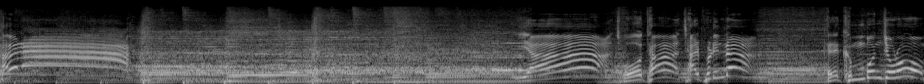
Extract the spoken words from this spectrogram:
가라. 좋다 잘 풀린다. 그래 근본적으로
